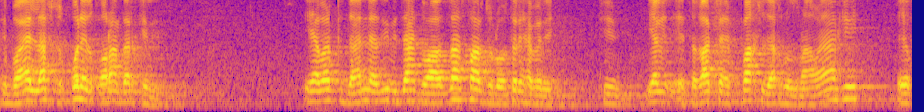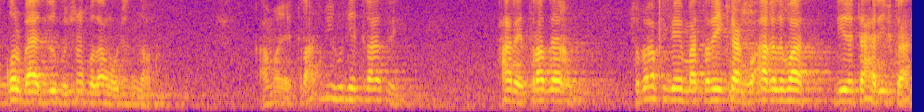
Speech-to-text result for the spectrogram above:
که باید لفظ قول از قرآن در کنید یه بار که دانی نزدیک ده دوازده سال جلوتر خبری که یک اعتقاد چه پخش داخل روزنامه که قول باید دور بچون خدا موجود نه اما اعتراض بیهودی اعتراضی. هر اعتراض چرا که به مطرحی کن و اغلب دین تحریف کن.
